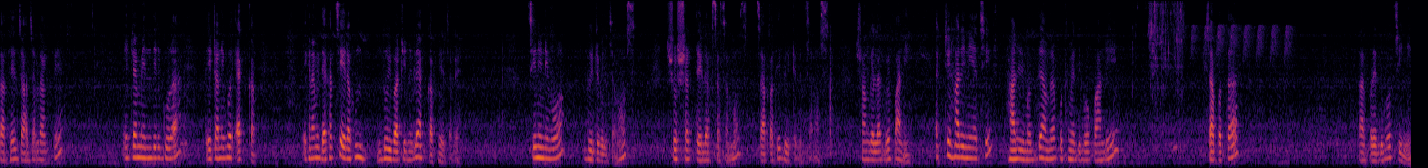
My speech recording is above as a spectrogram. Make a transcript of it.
তাতে যা যা লাগবে। এটা মেহেন্দির গুঁড়া। এটা নিব এক কাপ এখানে আমি দেখাচ্ছি, এরকম দুই বাটি নিলে এক কাপ হয়ে যাবে। চিনি নিব দুই টেবিল চামচ। সর্ষার তেল এক চা চামচ, চাপাতি দুই টেবিল চামচ। সঙ্গে লাগবে পানি। একটি হাঁড়ি নিয়েছি। হাঁড়ির মধ্যে আমরা প্রথমে দিব পানি, চা পাতা, তারপরে দিব চিনি।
